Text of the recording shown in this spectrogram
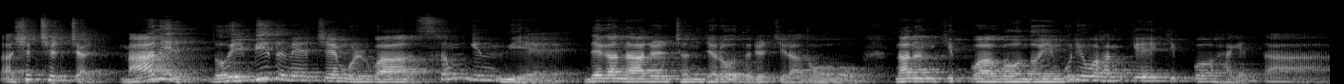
17절 만일 너희 믿음의 제물과 섬긴 위에 내가 나를 전제로 드릴지라도 나는 기뻐하고 너희 무리와 함께 기뻐하겠다.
